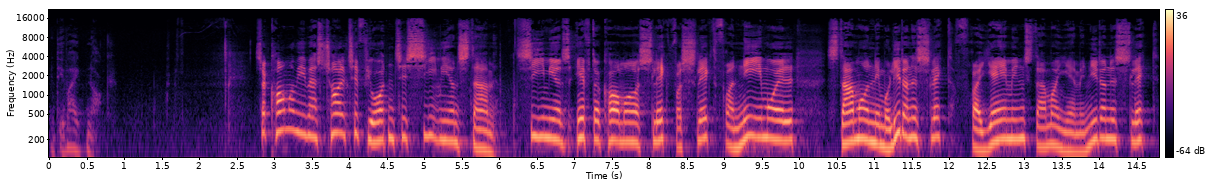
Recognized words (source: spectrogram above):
men det var ikke nok. Så kommer vi i vers 12-14 til Simeons stamme. Simeons efterkommere slægt for slægt fra Nemuel stammer Nemolitternes slægt, fra Jamin stammer Jaminitternes slægt,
